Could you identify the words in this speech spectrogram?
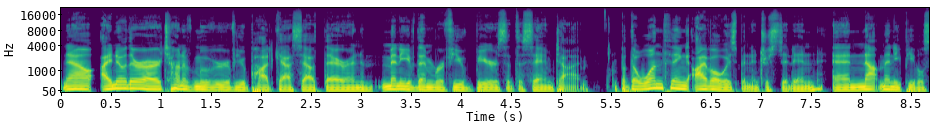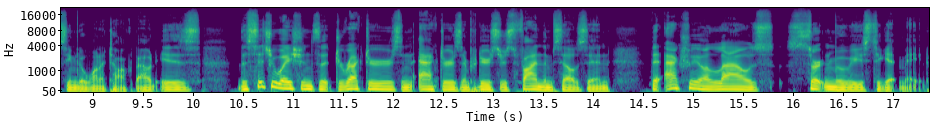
Now, I know there are a ton of movie review podcasts out there, and many of them review beers at the same time. But the one thing I've always been interested in, and not many people seem to want to talk about, is the situations that directors and actors and producers find themselves in that actually allows certain movies to get made.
